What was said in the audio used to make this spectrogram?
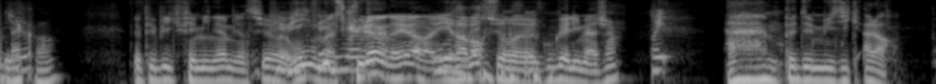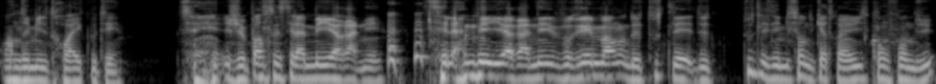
D'accord. Le public féminin, bien sûr. Ou féminin. masculin, d'ailleurs. Oui, Il va voir sur euh, Google Images. hein. Oui. Ah, un peu de musique. Alors, en 2003, écoutez. Je pense que c'est la meilleure année. c'est la meilleure année, vraiment, de toutes les, de toutes les émissions du 88 confondues.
